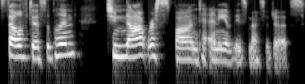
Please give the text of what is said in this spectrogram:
self discipline to not respond to any of these messages.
